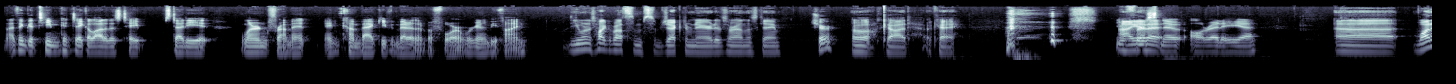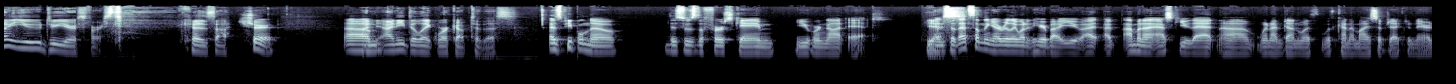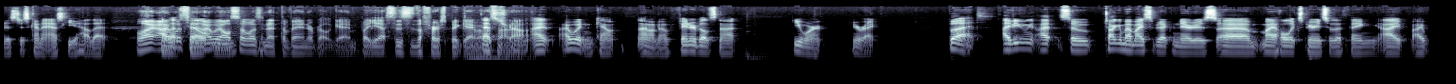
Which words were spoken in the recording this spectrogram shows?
I think the team can take a lot of this tape, study it, learn from it, and come back even better than before. We're going to be fine. Do you want to talk about some subjective narratives around this game? Sure. Oh God. Okay. Your I first gotta, note already, yeah. Uh, why don't you do yours first? Because uh, sure. Um, I, I need to like work up to this. As people know, this was the first game you were not at. Yes. And so that's something I really wanted to hear about you. I, I am going to ask you that uh, when I'm done with, with kind of my subjective narratives. Just kind of ask you how that. Well, I, I was I also wasn't at the Vanderbilt game, but yes, this is the first big game. That's true. Out. I I wouldn't count. I don't know. Vanderbilt's not. You weren't. You're right. But I've even I, so talking about my subjective narratives. Uh, my whole experience of the thing. I I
